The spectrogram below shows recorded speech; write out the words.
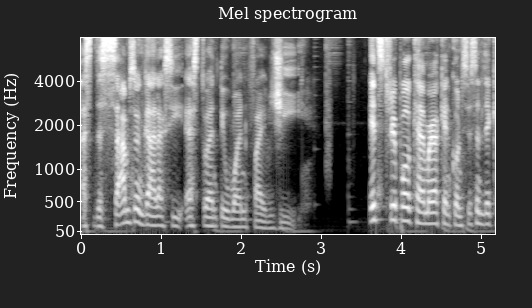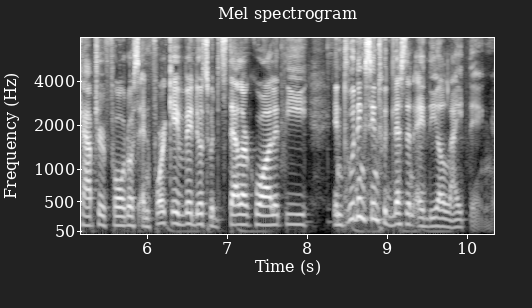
as the Samsung Galaxy S21 5G. Its triple camera can consistently capture photos and 4K videos with stellar quality, including scenes with less than ideal lighting.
